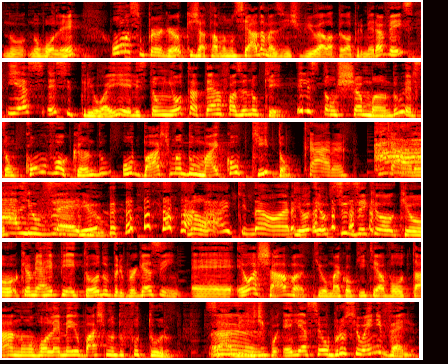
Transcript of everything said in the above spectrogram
no, no rolê. Uma Supergirl, que já tava anunciada, mas a gente viu ela pela primeira vez. E esse, esse trio aí, eles estão em outra terra fazendo o quê? Eles estão chamando, eles estão convocando o Batman do Michael Keaton. Cara. Caralho, cara, sério? Não, Ai, que da hora. eu, eu preciso dizer que eu, que, eu, que eu me arrepiei todo, Pri, porque assim, é, eu achava que o Michael Keaton ia voltar num rolê meio Batman do futuro. Sabe? Ah. De, tipo, ele ia ser o Bruce Wayne velho,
